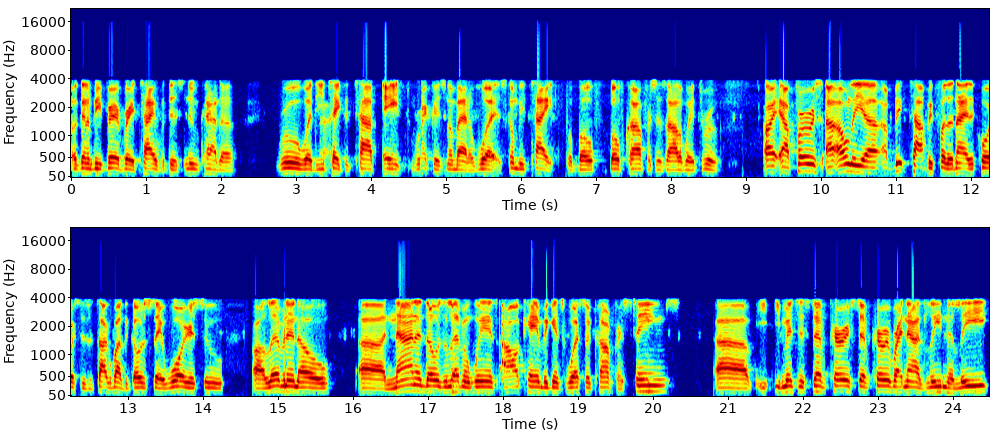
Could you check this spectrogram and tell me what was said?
are going to be very, very tight with this new kind of rule. Whether you take the top eight records, no matter what, it's going to be tight for both both conferences all the way through. All right, our first, our only uh, a big topic for the night, of course, is to talk about the Golden State Warriors, who are 11 and 0 uh, nine of those 11 wins all came against Western Conference teams. Uh, you, you mentioned Steph Curry. Steph Curry right now is leading the league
